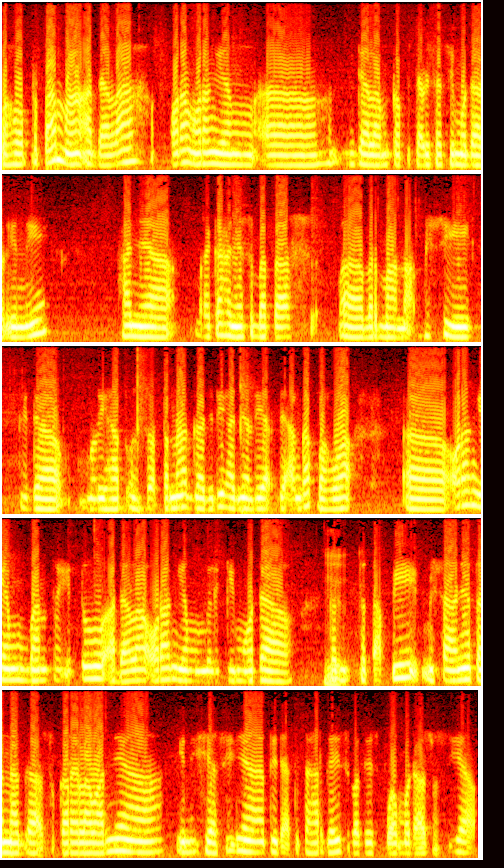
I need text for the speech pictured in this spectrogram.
bahwa pertama adalah orang-orang yang eh, di dalam kapitalisasi modal ini hanya mereka hanya sebatas eh, bermakna fisik, tidak melihat unsur tenaga, jadi hanya lihat dianggap bahwa eh, orang yang membantu itu adalah orang yang memiliki modal. Ten- Tetapi misalnya tenaga sukarelawannya, inisiasinya tidak kita hargai sebagai sebuah modal sosial.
